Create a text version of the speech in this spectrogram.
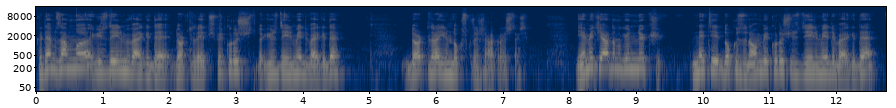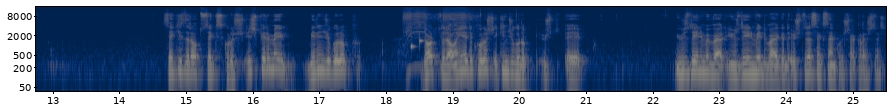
Kıdem zammı %20 vergide 4 lira 71 kuruş. %27 vergide 4 lira 29 kuruş arkadaşlar. Yemek yardımı günlük neti 9 lira 11 kuruş. %27 vergide 8 lira 38 kuruş. İş primi birinci grup 4 lira 17 kuruş. ikinci grup 3, e, %20 ver, %27 vergide 3 lira 80 kuruş arkadaşlar.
